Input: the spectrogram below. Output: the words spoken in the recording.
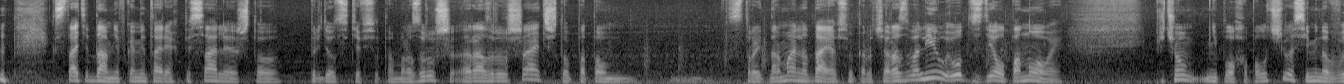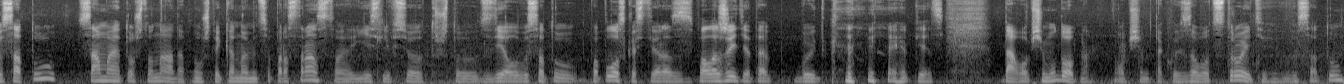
Кстати, да, мне в комментариях писали, что придется тебе все там разруш... разрушать, чтобы потом строить нормально. Да, я все, короче, развалил и вот сделал по новой. Причем неплохо получилось. Именно в высоту самое то, что надо, потому что экономится пространство. Если все, что сделал высоту по плоскости расположить, это будет капец. Да, в общем, удобно. В общем, такой завод строить в высоту.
